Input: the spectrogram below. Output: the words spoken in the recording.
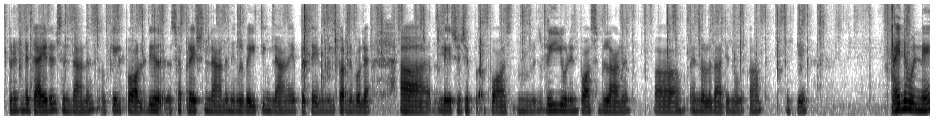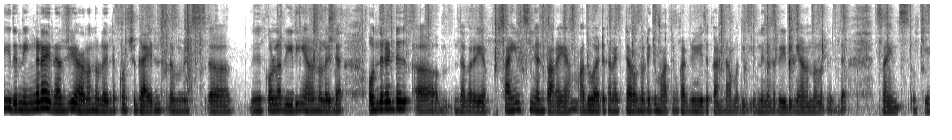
സ്പിരിറ്റിന്റെ ഗൈഡൻസ് എന്താണ്? ഓക്കെ ഇപ്പോൾ ഓൾറെഡി സെപ്പറേഷനിലാണ് നിങ്ങൾ വെയിറ്റിങ്ങിലാണ് എപ്പോഴത്തേനും ഈ പറഞ്ഞ പോലെ റിലേഷൻഷിപ്പ് പോസ് റീയൂണിയൻ പോസിബിൾ ആണ് എന്നുള്ളത് ആദ്യം നോക്കാം. ഓക്കെ അതിന് മുന്നേ ഇത് നിങ്ങളുടെ എനർജി ആണെന്നുള്ളതിന്റെ കുറച്ച് ഗൈഡൻസ് മീൻസ് നിങ്ങൾക്കുള്ള റീഡിംഗ് ആണെന്നുള്ളതിന്റെ ഒന്ന് രണ്ട് എന്താ പറയുക സയൻസ് ഞാൻ പറയാം. അതുമായിട്ട് കണക്റ്റ് ആവുന്നുണ്ടെങ്കിൽ മാത്രം കണ്ടിന്യൂ ചെയ്ത് കണ്ടാൽ മതി. ഇത് നിങ്ങളുടെ റീഡിംഗ് ആണെന്നുള്ളതിന്റെ സയൻസ് ഓക്കെ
